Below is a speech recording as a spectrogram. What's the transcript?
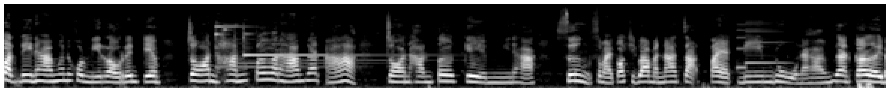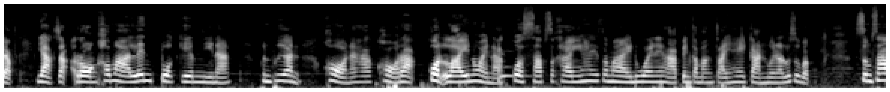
วัสดีนะคะเพื่อนทุกคนวันนี้เราเล่นเกมจอห์นฮันเตอร์นะคะเพื่อนอ่าจอห์นฮันเตอร์เกมนี้นะคะ ซึ่งสมัยก็คิดว่ามันน่าจะแตกดีมอยู่นะคะ เพื่อนก็เลยแบบอยากจะลองเข้ามาเล่นตัวเกมนี้นะ เพื่อนๆ ขอนะคะขอละกกดไลค์หน่อยนะ กด Subscribe ให้สมายด้วยนะคะ เป็นกำลังใจให้กันด้วยนะ รู้สึกแบบซึมเศร้า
